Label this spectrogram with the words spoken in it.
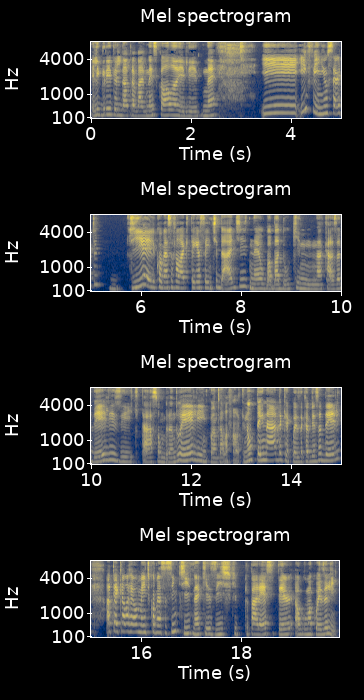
Ele grita, ele dá trabalho na escola, ele, né? E, enfim, um certo dia ele começa a falar que tem essa entidade, né, o Babadook, na casa deles e que tá assombrando ele, enquanto ela fala que não tem nada, que é coisa da cabeça dele, até que ela realmente começa a sentir, né, que existe, que, que parece ter alguma coisa ali.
